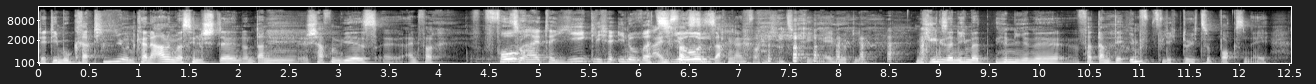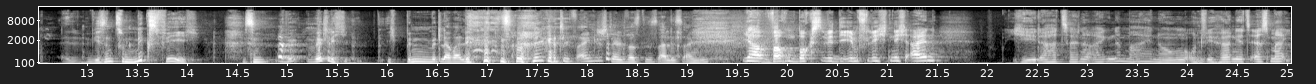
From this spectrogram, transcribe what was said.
der Demokratie und keine Ahnung was hinstellen und dann schaffen wir es äh, einfach Vorreiter so jeglicher Innovation. Einfachste Sachen einfach nicht hinzukriegen, ey, wirklich. Wir kriegen es ja nicht mehr hin, hier eine verdammte Impfpflicht durchzuboxen, ey. Wir sind zu nix fähig. Wir sind wirklich, ich bin mittlerweile so negativ eingestellt, was das alles angeht. Ja, warum boxen wir die Impfpflicht nicht ein? Jeder hat seine eigene Meinung und wir hören jetzt erstmal,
